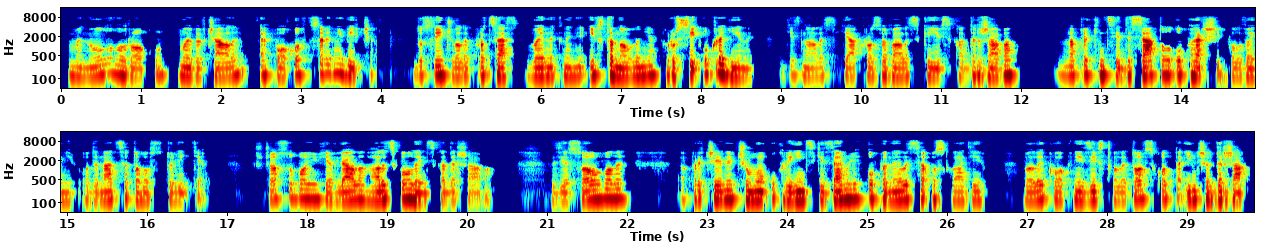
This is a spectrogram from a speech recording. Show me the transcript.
Минулого року ми вивчали епоху середньовіччя досліджували процес виникнення і встановлення Русі України, дізнались, як розвивалась Київська держава наприкінці X у першій половині XI століття, що собою являла Галицько-Волинська держава, з'ясовували причини, чому українські землі опинилися у складі Великого князівства Литовського та інших держав.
